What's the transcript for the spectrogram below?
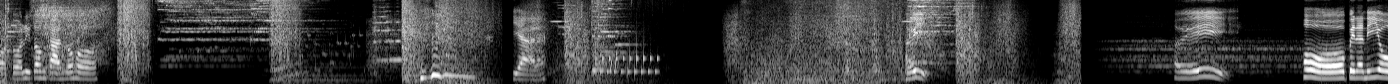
อตัวที่ต้องการก็พอ อย่านะเฮ้ย เฮ้ย โห เป็นอันนี้อยู่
